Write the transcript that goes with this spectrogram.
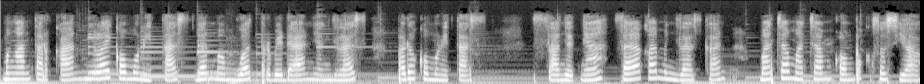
mengantarkan nilai komunitas dan membuat perbedaan yang jelas pada komunitas. Selanjutnya, saya akan menjelaskan macam-macam kelompok sosial.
